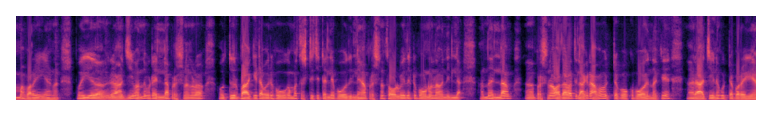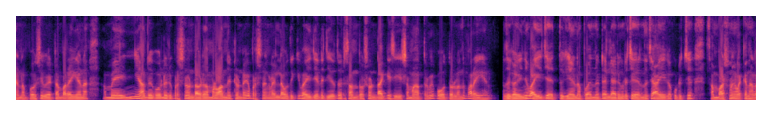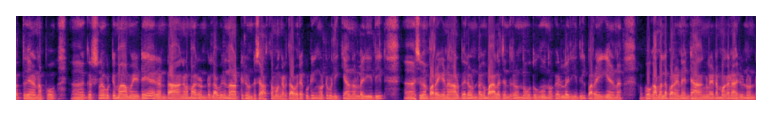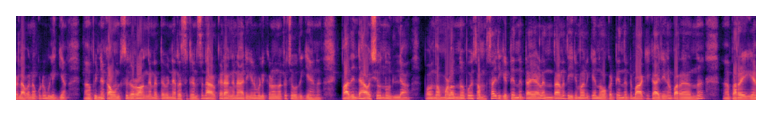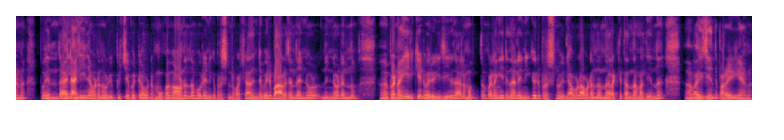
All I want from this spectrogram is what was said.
അമ്മ പറയുകയാണ്. അപ്പോൾ ഈ രാജീവ് വന്ന് ഇവിടെ എല്ലാ പ്രശ്നങ്ങളും ഒത്തീർപ്പാക്കിയിട്ട് അവർ ഭൂകമ്പം സൃഷ്ടിച്ചിട്ടല്ലേ പോകുന്നില്ല ആ പ്രശ്നം സോൾവ് ചെയ്തിട്ട് പോകണമെന്ന് അവനില്ല. അന്ന് എല്ലാം പ്രശ്നം അതാളത്തിലാക്കിയിട്ട് അവൻ ഒറ്റപ്പോക്ക് പോയെന്നൊക്കെ രാജീവിനെ കുറ്റം പറയുകയാണ്. അപ്പോൾ ശിവേട്ടൻ പറയുകയാണ് അമ്മേ ഇനി അതുപോലൊരു പ്രശ്നം ഉണ്ടാവില്ല നമ്മൾ വന്നിട്ടുണ്ടെങ്കിൽ പ്രശ്നങ്ങളെല്ലാം ഒതുക്കി വൈജയുടെ ജീവിതത്തിൽ ഒരു സന്തോഷം ഉണ്ടാക്കിയ ശേഷം മാത്രമേ പോകത്തുള്ളൂ എന്ന് പറയുകയാണ്. അത് കഴിഞ്ഞ് വൈജ എത്തുകയാണ്. അപ്പോൾ എന്നിട്ട് എല്ലാവരും കൂടെ ചേർന്ന് ചായയൊക്കെ കുടിച്ച് സംഭാഷണങ്ങളൊക്കെ നടത്തുകയാണ്. അപ്പോൾ കൃഷ്ണകുട്ടി മാമയുടെ രണ്ട് ആങ്ങളമാരുണ്ടല്ലോ. അവർ നാട്ടിലുണ്ട്. ശാസ്ത്രമംഗലത്ത് അവരെ കൂടി ഇങ്ങോട്ട് വിളിക്കുക എന്നുള്ള രീതിയിൽ ശിവൻ പറയുകയാണ്. ആൾബലം ഉണ്ടെങ്കിൽ ബാലചന്ദ്രൻ ഒന്ന് ഒതുങ്ങും എന്നൊക്കെ ഉള്ള രീതിയിൽ പറയുകയാണ്. അപ്പോൾ കമല പറയണ എന്റെ ആങ്ങളയുടെ മകൻ അരുണുണ്ടല്ലോ അവനെ കൂടി വിളിക്കുക പിന്നെ കൗൺസിലറോ അങ്ങനത്തെ പിന്നെ റെസിഡൻസിന്റെ ആൾക്കാർ അങ്ങനെ ആരെങ്കിലും വിളിക്കണമെന്നൊക്കെ ചോദിക്കുകയാണ്. അപ്പോൾ അതിന്റെ ആവശ്യമൊന്നുമില്ല. അപ്പോൾ നമ്മളൊന്ന് പോയി സംസാരിക്കട്ടെ. എന്നിട്ട് അയാൾ എന്താണ് തീരുമാനിക്കാൻ നോക്കട്ടെ? എന്നിട്ട് ബാക്കി കാര്യങ്ങൾ പറയാമെന്ന് പറയുകയാണ്. അപ്പോൾ എന്തായാലും അലീനെ അവിടെ നിന്ന് ഒഴിപ്പിച്ചേ പറ്റൂ. അവിടെ മുഖം കാണുന്ന പോലും എനിക്ക് പ്രശ്നമില്ല പക്ഷേ അതിന്റെ പേര് ബാലചന്ദ്രൻ എന്നോട് നിന്നോടെന്നും പിണങ്ങിയിരിക്കേണ്ടി വരും. ഈ ജീവിതകാലം മൊത്തം പിണങ്ങിയിരുന്നാൽ എനിക്കൊരു പ്രശ്നവുമില്ല. അവൾ അവിടെ നിന്ന് ഇറക്കി തന്നാൽ മതിയെന്ന് വൈജയന്ത് പറയുകയാണ്.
